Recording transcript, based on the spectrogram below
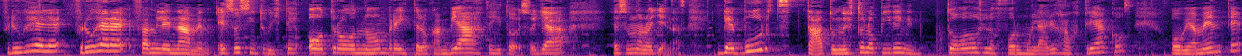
Frugere, Frugere Familiennamen. Eso si tuviste otro nombre y te lo cambiaste y todo eso. Ya eso no lo llenas. Geburtsdatum, esto lo piden en todos los formularios austriacos, obviamente,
